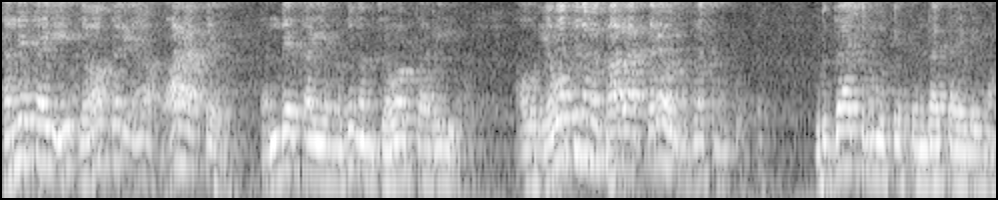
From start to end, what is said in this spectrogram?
ತಂದೆ ತಾಯಿ ಜವಾಬ್ದಾರಿ ಎಲ್ಲ ಭಾರ ಆಗ್ತಾ ಇದೆ. ತಂದೆ ತಾಯಿ ಅನ್ನೋದು ನಮ್ಮ ಜವಾಬ್ದಾರಿ. ಅವ್ರು ಯಾವತ್ತು ನಮಗೆ ಭಾರ ಆಗ್ತಾರೆ, ಅವ್ರು ವೃದ್ಧಾಶ್ರಮಕ್ಕೆ ಹೋಗ್ತಾರೆ. ವೃದ್ಧಾಶ್ರಮಕ್ಕೆ ತಂದೆ ತಾಯಿಗಳನ್ನ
